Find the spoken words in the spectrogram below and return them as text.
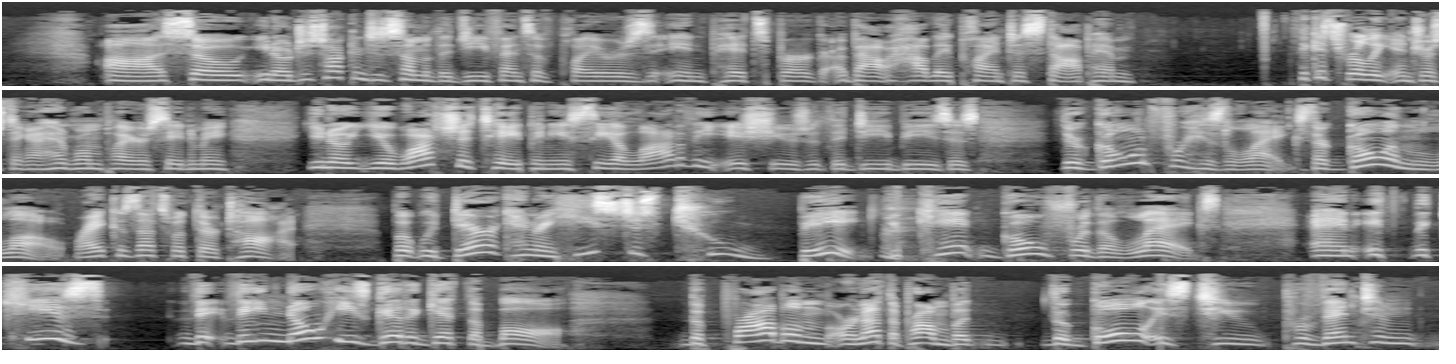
Uh, so, you know, just talking to some of the defensive players in Pittsburgh about how they plan to stop him. I think it's really interesting. I had one player say to me, you know, you watch the tape and you see a lot of the issues with the DBs is they're going for his legs. They're going low, right? Because that's what they're taught. But with Derrick Henry, he's just too big. You can't go for the legs. And it, the key is they, they know he's going to get the ball. The problem, or not the problem, but the goal is to prevent him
